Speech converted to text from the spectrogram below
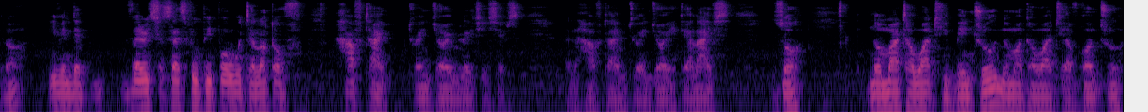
You know, even the very successful people with a lot of half time to enjoy relationships and half time to enjoy their lives. So, no matter what you've been through, no matter what you have gone through,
